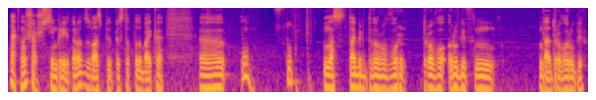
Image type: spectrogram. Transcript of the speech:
Так, ну що ж, всім привіт, народ, з вас підписав вподобайка. Е, ну, тут у нас табір дровор... дроворубів. Да, дроворубів.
